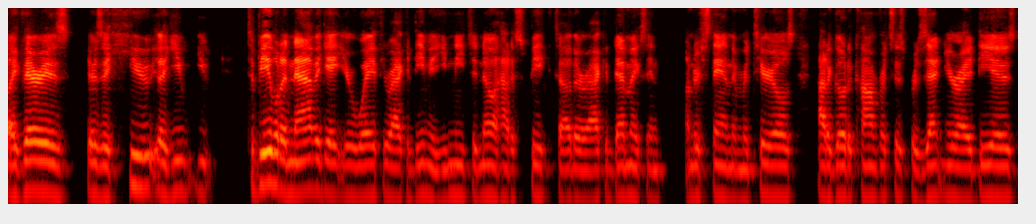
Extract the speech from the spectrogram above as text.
Like there is there's a huge like you you to be able to navigate your way through academia, you need to know how to speak to other academics and understand their materials, how to go to conferences, present your ideas,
